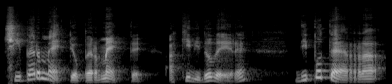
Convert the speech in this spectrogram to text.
ci permette o permette a chi di dovere di poter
